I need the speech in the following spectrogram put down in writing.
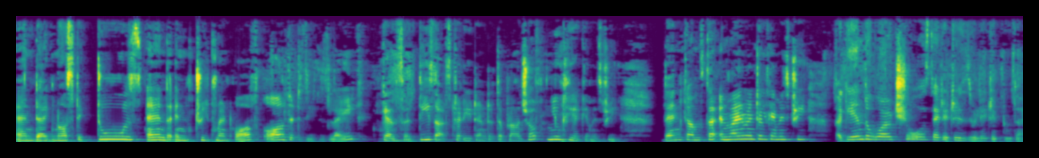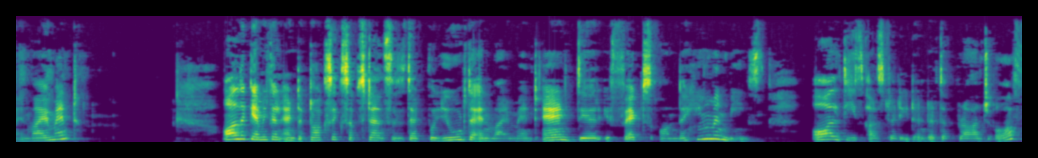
and diagnostic tools and the treatment of all the diseases like cancer these are studied under the branch of nuclear chemistry then comes the environmental chemistry. Again, the word shows that it is related to the environment. All the chemical and the toxic substances that pollute the environment and their effects on the human beings. All these are studied under the branch of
